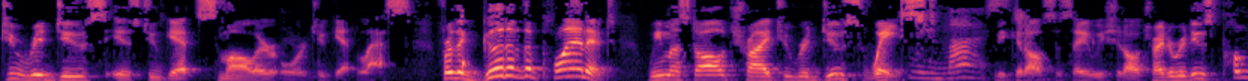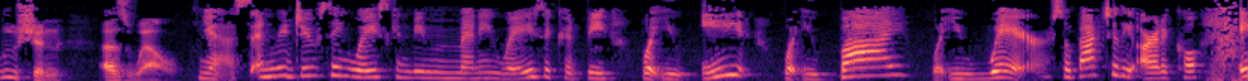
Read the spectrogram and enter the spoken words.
To reduce is to get smaller or to get less. For the good of the planet, we must all try to reduce waste. We must. We could also say we should all try to reduce pollution as well. Yes, and reducing waste can be many ways. It could be what you eat, what you buy, what you wear. So back to the article, a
